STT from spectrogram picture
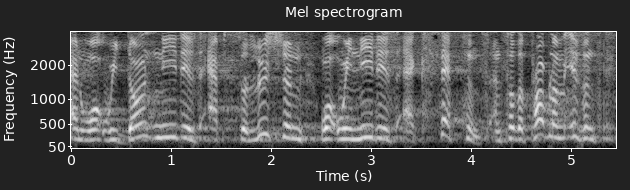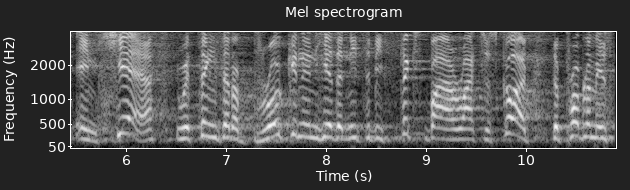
and what we don't need is absolution, what we need is acceptance. And so the problem isn't in here with things that are broken in here that need to be fixed by a righteous God. The problem is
